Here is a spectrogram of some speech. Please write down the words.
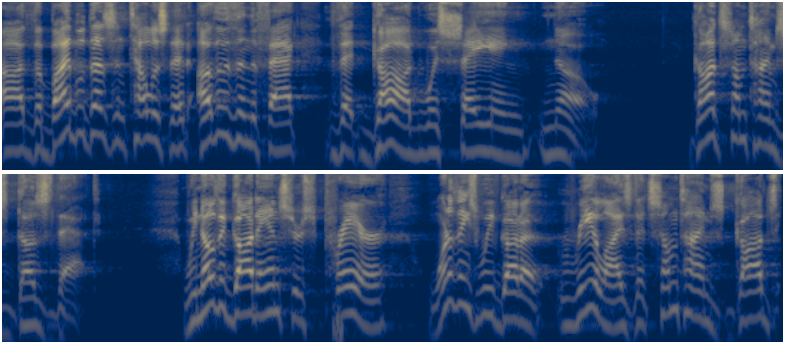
Uh, the Bible doesn't tell us that, other than the fact that God was saying no. God sometimes does that. We know that God answers prayer. One of the things we've got to realize that sometimes God's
